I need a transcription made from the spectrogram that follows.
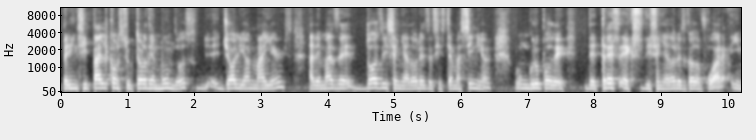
principal constructor de mundos, Jolion Myers, además de dos diseñadores de sistemas senior, un grupo de, de tres ex diseñadores God of War y,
